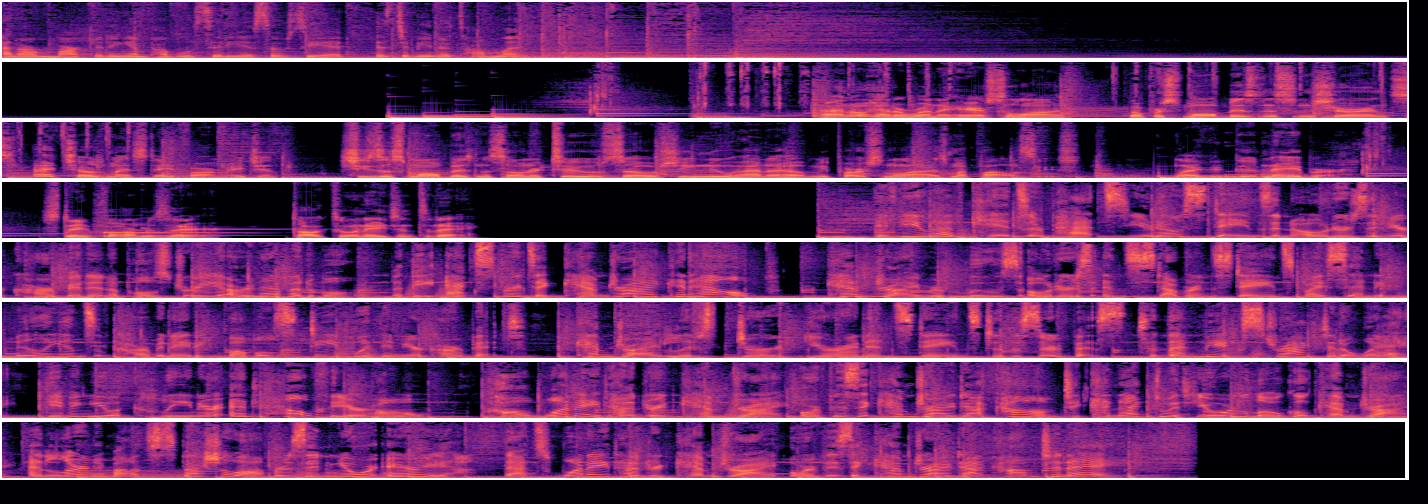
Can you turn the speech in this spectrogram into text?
And our marketing and publicity associate is Davina Tomlin. I know how to run a hair salon, but for small business insurance, I chose my State Farm agent. She's a small business owner too, so she knew how to help me personalize my policies. Like a good neighbor, State Farm is there. Talk to an agent today. If you have kids or pets, you know stains and odors in your carpet and upholstery are inevitable, but the experts at ChemDry can help. ChemDry removes odors and stubborn stains by sending millions of carbonating bubbles deep within your carpet. ChemDry lifts dirt, urine, and stains to the surface to then be extracted away, giving you a cleaner and healthier home. Call 1 800 ChemDry or visit chemdry.com to connect with your local ChemDry and learn about special offers in your area. That's 1 800 ChemDry or visit chemdry.com today.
